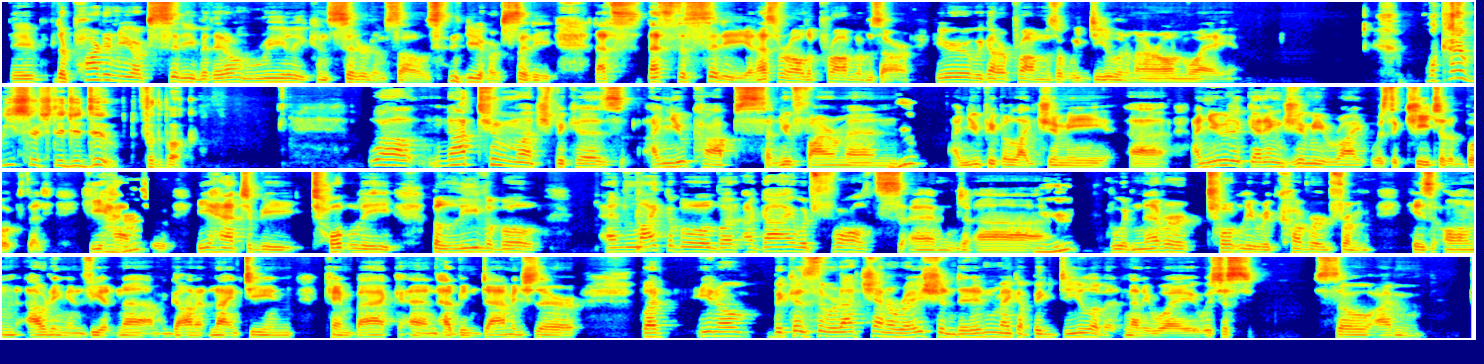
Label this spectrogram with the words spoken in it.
They they're part of New York City, but they don't really consider themselves New York City. That's that's the city, and that's where all the problems are. Here we got our problems, but we deal with them in our own way. What kind of research did you do for the book? Well, not too much because I knew cops, I knew firemen, mm-hmm. I knew people like Jimmy. Uh, I knew that getting Jimmy right was the key to the book. That he mm-hmm. had to he had to be totally believable and likable, but a guy with faults and uh, mm-hmm who had never totally recovered from his own outing in Vietnam. He'd gone at 19, came back and had been damaged there. But, you know, because they were that generation, they didn't make a big deal of it in any way. It was just so I'm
